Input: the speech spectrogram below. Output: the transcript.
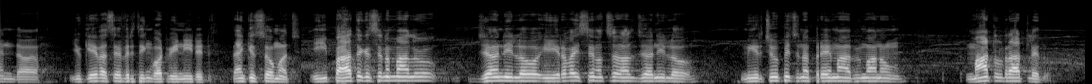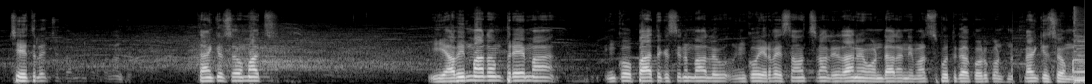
and you gave us everything what we needed thank you so much ఈ పాతిక సినిమాలు జర్నీలో ఈ ఇరవై సంవత్సరాల జర్నీలో మీరు చూపించిన ప్రేమ అభిమానం మాటలు రావట్లేదు. చేతులు వచ్చి థ్యాంక్ యూ సో మచ్ ఈ అభిమానం ప్రేమ ఇంకో పాతిక సినిమాలు ఇంకో ఇరవై సంవత్సరాలు ఇలానే ఉండాలని మనస్ఫూర్తిగా కోరుకుంటున్నాను. థ్యాంక్ యూ సో మచ్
